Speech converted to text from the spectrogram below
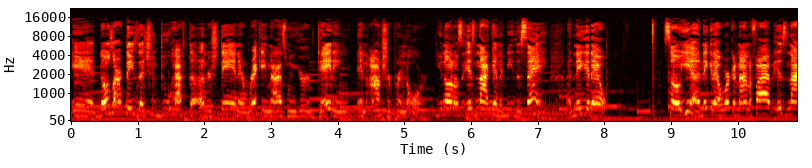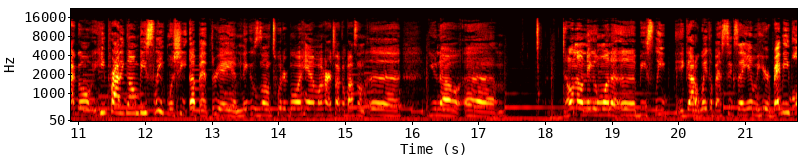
And those are things that you do have to understand and recognize when you're dating an entrepreneur. You know what I'm saying? It's not gonna be the same. A nigga that so yeah, a nigga that work a nine to five is not. To. He probably gonna be sleep when she up at three a.m. Niggas was on Twitter going ham on her talking about some uh, you know, um, don't know nigga wanna uh be sleep. It gotta wake up at six a.m. and hear baby boy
